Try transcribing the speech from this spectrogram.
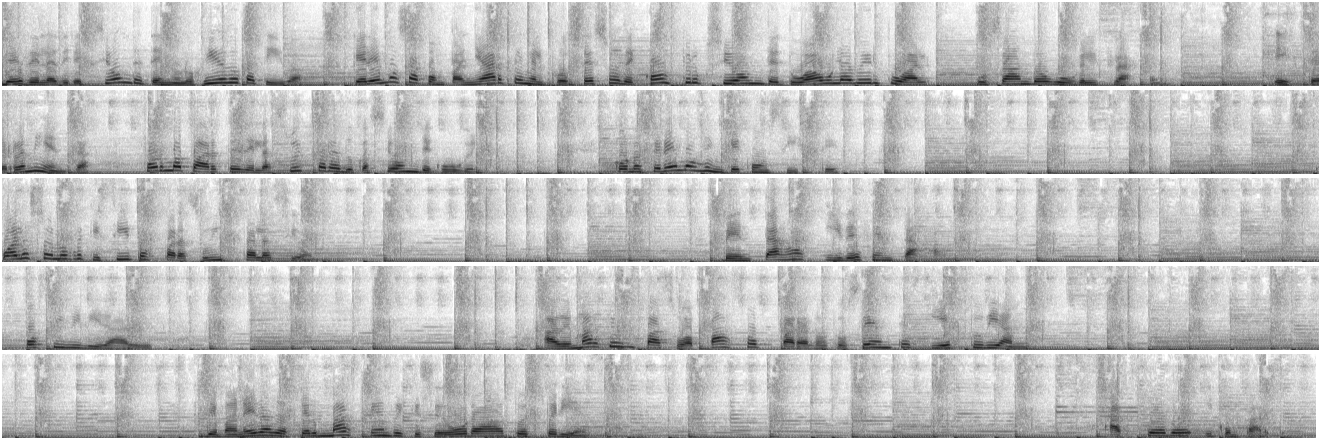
Desde la Dirección de Tecnología Educativa queremos acompañarte en el proceso de construcción de tu aula virtual usando Google Classroom. Esta herramienta forma parte de la suite para educación de Google. Conoceremos en qué consiste, cuáles son los requisitos para su instalación, ventajas y desventajas, posibilidades, además de un paso a paso para los docentes y estudiantes, de manera de hacer más enriquecedora tu experiencia. Accede y comparte.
